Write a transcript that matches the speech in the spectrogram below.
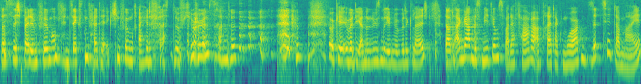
dass es sich bei dem Film um den sechsten Teil der Actionfilmreihe The Fast and the Furious handelt. Okay, über die Analysen reden wir bitte gleich. Laut Angaben des Mediums war der Fahrer am Freitagmorgen, 17. Mai,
